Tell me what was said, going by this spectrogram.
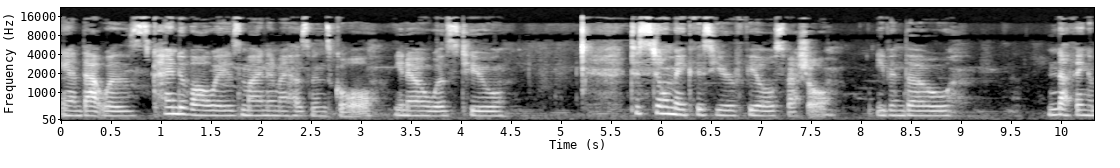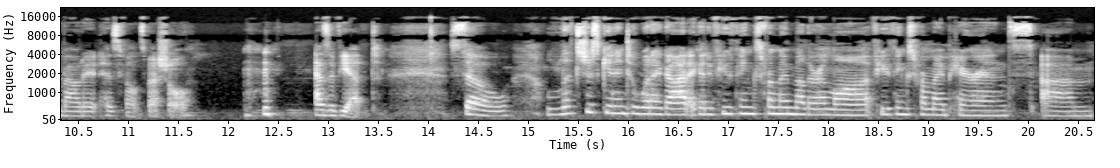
And that was kind of always mine and my husband's goal, you know, was to to still make this year feel special, even though nothing about it has felt special as of yet. So let's just get into what I got. I got a few things from my mother-in-law, a few things from my parents. Um,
